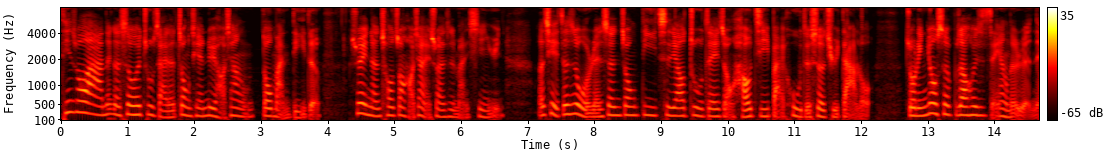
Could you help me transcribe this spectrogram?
听说啊，那个社会住宅的中签率好像都蛮低的，所以能抽中好像也算是蛮幸运。而且这是我人生中第一次要住这种好几百户的社区大楼，左邻右舍不知道会是怎样的人呢？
